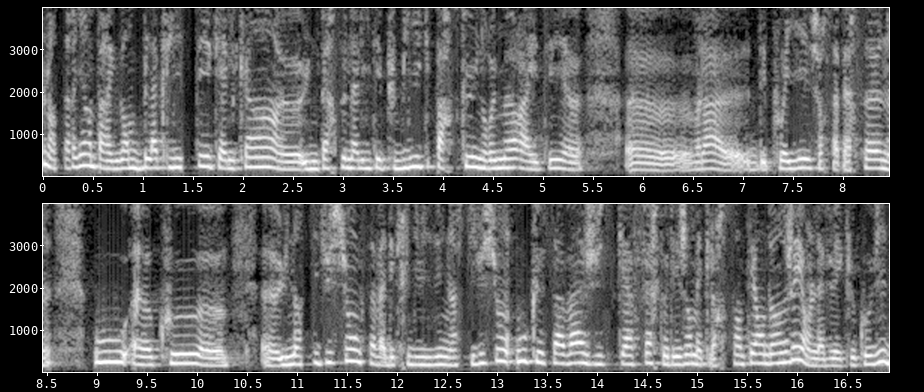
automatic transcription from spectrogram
j'en sais rien, par exemple blacklister quelqu'un, euh, une personnalité publique parce qu'une rumeur a été euh, euh, voilà déployée sur sa personne, ou que une institution, que ça va décrédibiliser une institution, ou que ça va jusqu'à faire que les gens mettent leur santé en danger. On l'a vu avec le Covid,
